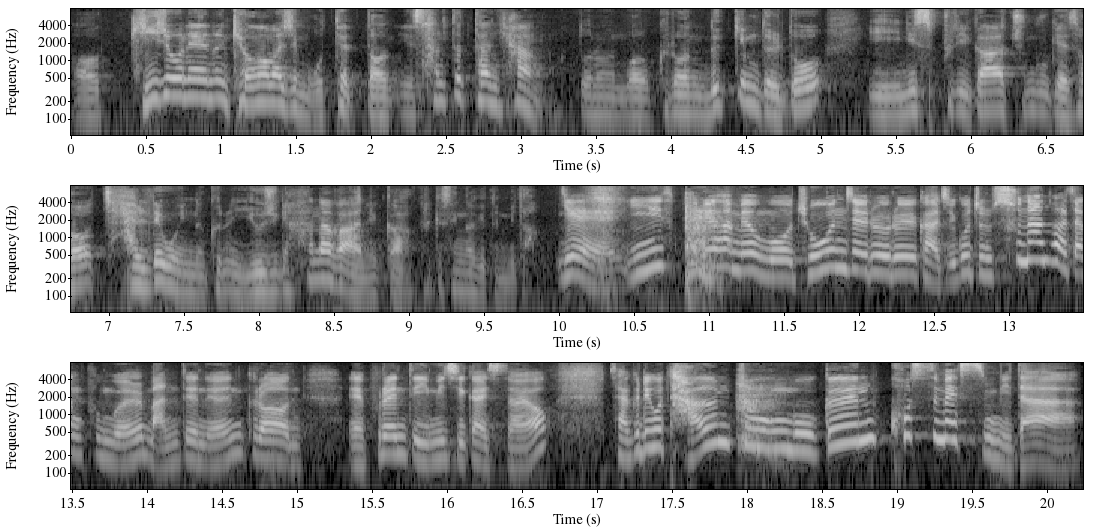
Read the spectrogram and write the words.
어, 기존에는 경험하지 못했던 이 산뜻한 향 또는 뭐 그런 느낌들도 이 이니스프리가 중국에서 잘 되고 있는 그런 이유 중에 하나가 아닐까 그렇게 생각이 듭니다. 예, 이니스프리 하면 뭐 좋은 재료를 가지고 좀 순한 화장품을 만드는 그런 예, 브랜드 이미지가 있어요. 자, 그리고 다음 종목은 코스맥스입니다.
